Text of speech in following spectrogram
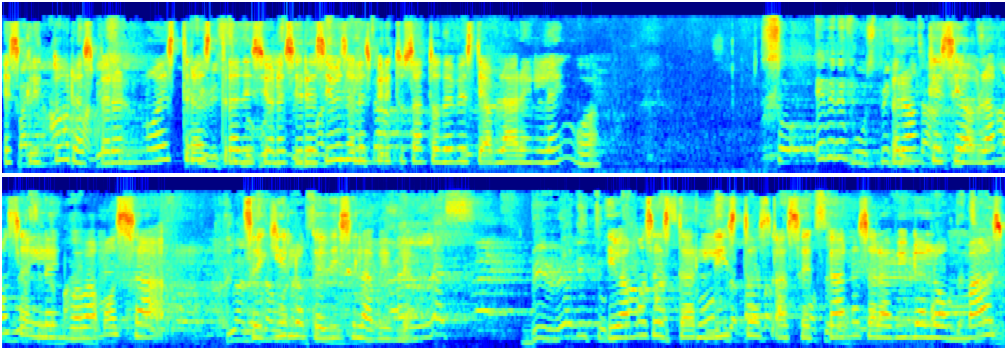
escrituras, pero en nuestras tradiciones, si recibes el Espíritu Santo, debes de hablar en lengua. Pero aunque si hablamos en lengua, vamos a seguir lo que dice la Biblia. Y vamos a estar listos a acercarnos a la Biblia lo más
